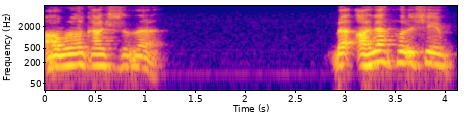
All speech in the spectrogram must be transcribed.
Ama bunun karşısında ben ahlak polisiyim,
